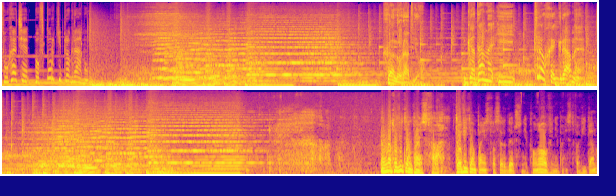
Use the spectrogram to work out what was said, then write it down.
Słuchajcie powtórki programu. Halo Radio. Gadamy i trochę gramy. No to witam Państwa. To witam Państwa serdecznie. Ponownie Państwa witam.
